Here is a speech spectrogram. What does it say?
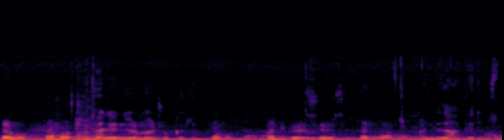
Tamam, tamam, Otellerin yorumları çok kötü. tamam. Hadi görüşürüz. Hadi bay bay. Hadi bize afiyet olsun.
